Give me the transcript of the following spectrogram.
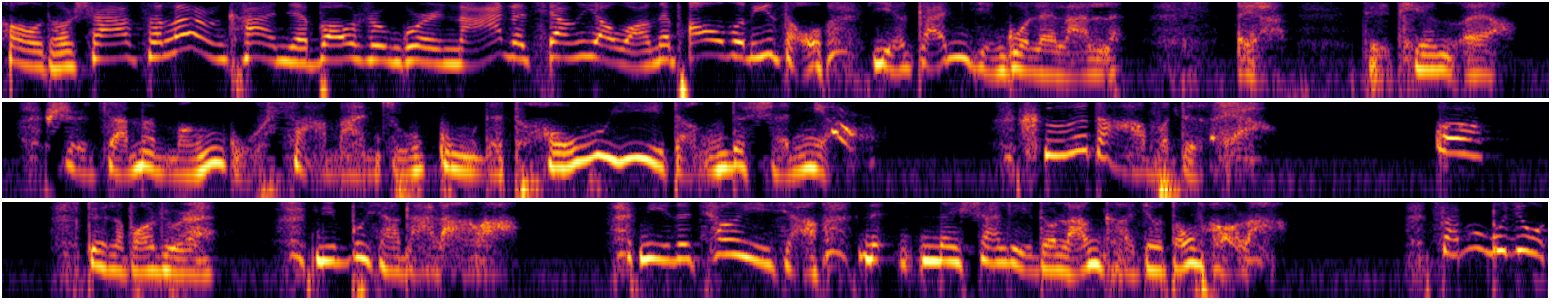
后头沙司愣看见包顺贵拿着枪要往那泡子里走，也赶紧过来拦了。哎呀，这天鹅呀！是咱们蒙古萨满族供的头一等的神鸟，可打不得呀！啊，对了，包主任，你不想打狼了？你的枪一响，那那山里头狼可就都跑了，咱们不就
